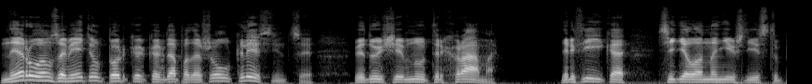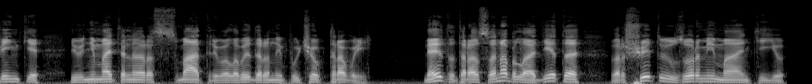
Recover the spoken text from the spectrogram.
Неру он заметил только, когда подошел к лестнице, ведущей внутрь храма. Эльфийка сидела на нижней ступеньке и внимательно рассматривала выдранный пучок травы. На этот раз она была одета в расшитую узорами мантию,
